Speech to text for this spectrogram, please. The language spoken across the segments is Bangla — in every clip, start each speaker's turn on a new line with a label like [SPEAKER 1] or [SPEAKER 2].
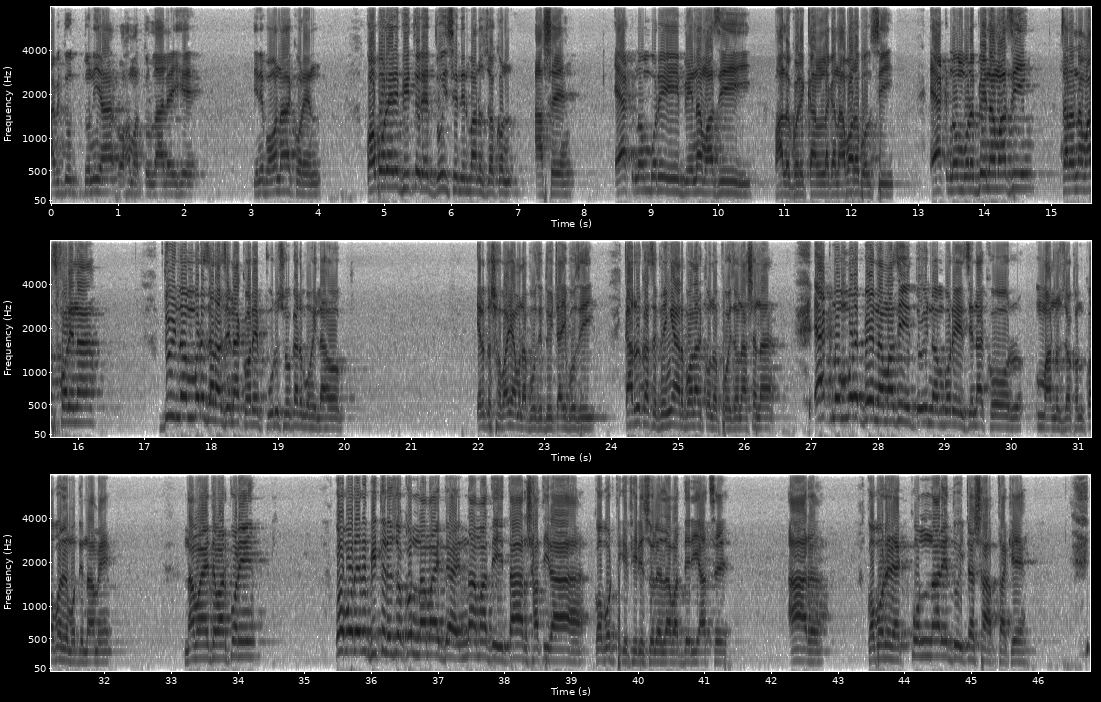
[SPEAKER 1] আবিদুদ্দুনিয়া রহমাতুল্লাহ আলাইহে, তিনি বর্ণনা করেন, কবরের ভিতরে দুই শ্রেণির মানুষ যখন আসে, এক নম্বরে বেনামাজি, ভালো করে কান লাগান, আবারও বলছি, এক নম্বরে বেনামাজি, যারা নামাজ পড়ে না, দুই নম্বরে যারা জেনা করে, পুরুষ হোক আর মহিলা হোক, এরা তো সবাই আমরা বুঝি, দুইটাই বুঝি, কারোর কাছে ভেঙে আর বলার কোনো প্রয়োজন আসে না। এক নম্বরে বেনামাজি, দুই নম্বরে জেনাখোর। মানুষ যখন কবরের মধ্যে নামে, নামায় দেওয়ার পরে কবরের ভিতরে যখন নামায় দেয় নামাদি তার সাথীরা কবর থেকে ফিরে চলে যাবার দেরি আছে। আর কবরের এক কন্যারে দুইটা সাপ থাকে।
